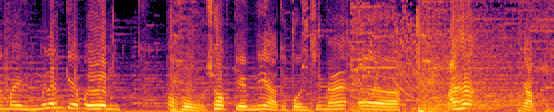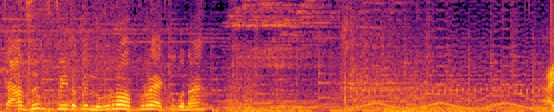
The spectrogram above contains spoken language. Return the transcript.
ทำไมถึงไม่เล่นเกมอื่น โอ้โห ชอบเกมเนี้ยทุกคนใช่ไหมเออไปฮะ กับการซื้อฟรีจะเป็นหนุนรอบแรกทุกคนนะไอ้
